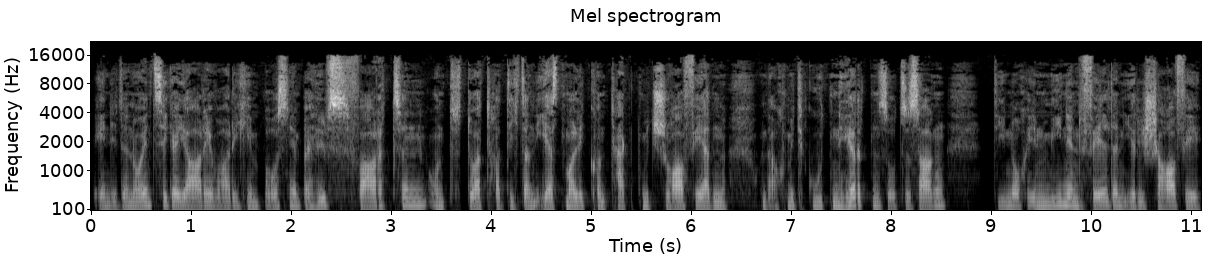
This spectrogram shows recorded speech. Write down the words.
Ende der 90er Jahre war ich in Bosnien bei Hilfsfahrten und dort hatte ich dann erstmalig Kontakt mit Schafherden und auch mit guten Hirten sozusagen, die noch in Minenfeldern ihre Schafe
